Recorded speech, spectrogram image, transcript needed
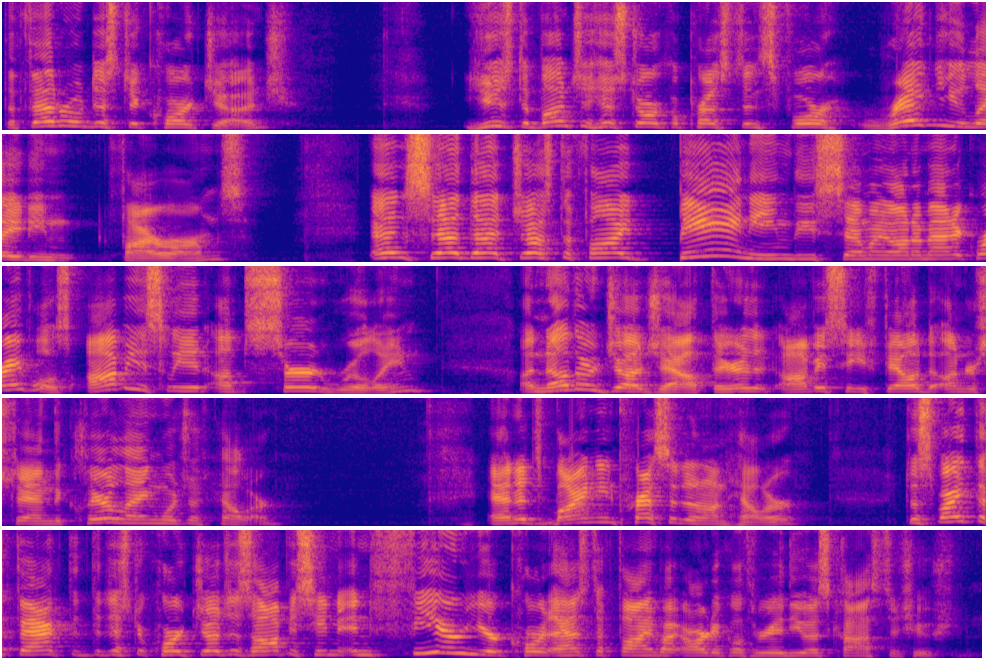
the federal district court judge used a bunch of historical precedents for regulating firearms and said that justified banning these semi-automatic rifles. Obviously an absurd ruling. Another judge out there that obviously failed to understand the clear language of Heller and its binding precedent on Heller, despite the fact that the district court judge is obviously an inferior court as defined by Article 3 of the U.S. Constitution.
